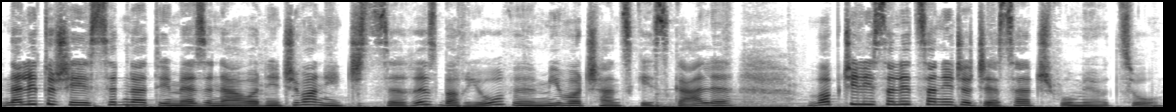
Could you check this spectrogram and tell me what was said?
Na letošej sednatej medzinárodnej džiwaničce Ryzbariu w Miwoczanskiej skale wobčili so lica niedzie 10 wumiewców.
